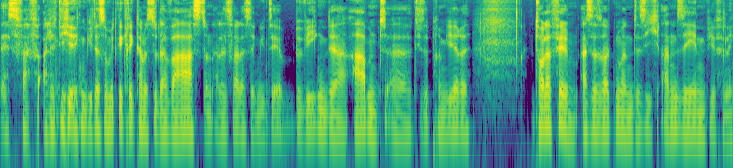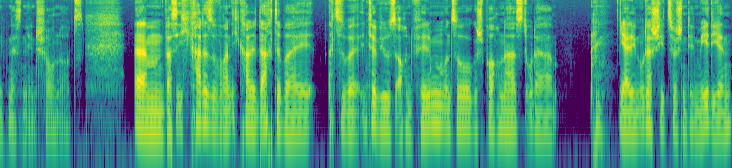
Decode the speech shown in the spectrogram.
es war für alle, die irgendwie das so mitgekriegt haben, dass du da warst und alles war das irgendwie ein sehr bewegender Abend, äh, diese Premiere. Toller Film, also sollte man sich ansehen. Wir verlinken das in den Show Notes. Ähm, was ich gerade so, woran ich gerade dachte, bei, als du über Interviews auch in Filmen und so gesprochen hast oder ja, den Unterschied zwischen den Medien,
